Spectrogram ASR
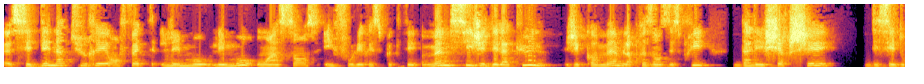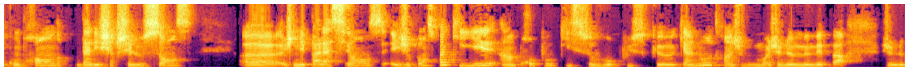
euh, c'est dénaturer en fait les mots. Les mots ont un sens et il faut les respecter. Même si j'ai des lacunes, j'ai quand même la présence d'esprit d'aller chercher, d'essayer de comprendre, d'aller chercher le sens euh, je n'ai pas la science et je pense pas qu'il y ait un propos qui se vaut plus qu'un autre. Hein. moi, je ne me mets pas, je ne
